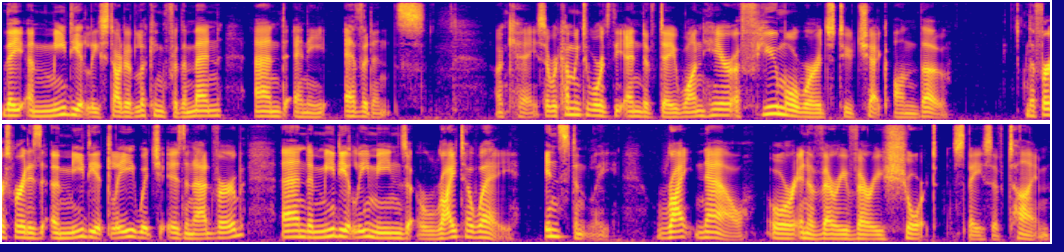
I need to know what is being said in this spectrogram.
They immediately started looking for the men and any evidence. Okay, so we're coming towards the end of day one here. A few more words to check on, though. The first word is immediately, which is an adverb, and immediately means right away, instantly, right now, or in a very, very short space of time.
